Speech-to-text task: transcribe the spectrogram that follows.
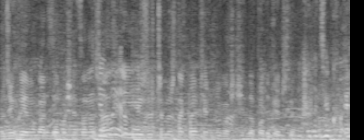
To Dziękujemy bardzo za poświęcony czas Dziękuję i również. życzymy, że tak powiem, cierpliwości dla podopiecznych. Dziękuję.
